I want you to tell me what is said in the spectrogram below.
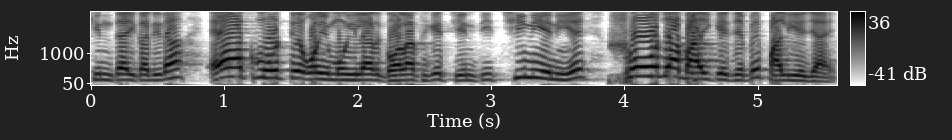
ছিনতাইকারীরা এক মুহূর্তে ওই মহিলার গলা থেকে চেনটি ছিনিয়ে নিয়ে সোজা বাইকে চেপে পালিয়ে যায়।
